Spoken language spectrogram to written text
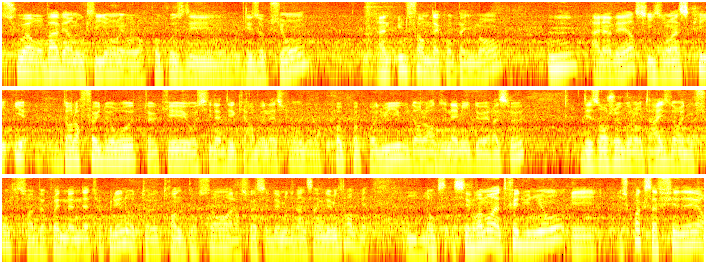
soit on va vers nos clients et on leur propose des options, une forme d'accompagnement, ou à l'inverse, ils ont inscrit dans leur feuille de route, qui est aussi la décarbonation de leurs propres produits ou dans leur dynamique de RSE, des enjeux volontaristes de réduction qui sont à peu près de même nature que les nôtres, 30%, alors soit c'est 2025-2030, mais mhm. donc c'est vraiment un trait d'union et, je crois que ça fédère,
